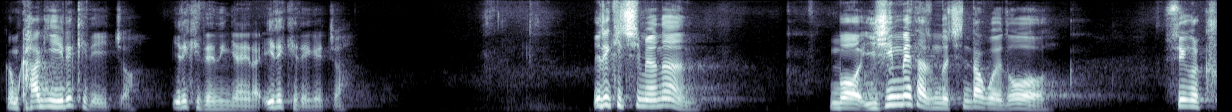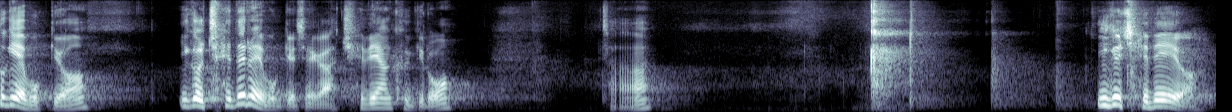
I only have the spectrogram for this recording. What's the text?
그럼 각이 이렇게 돼 있죠. 이렇게 되는 게 아니라 이렇게 되겠죠. 이렇게 치면은 뭐 20m 정도 친다고 해도 스윙을 크게 해볼게요. 이걸 최대로 해볼게요. 제가 최대한 크기로. 자, 이게 최대예요.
